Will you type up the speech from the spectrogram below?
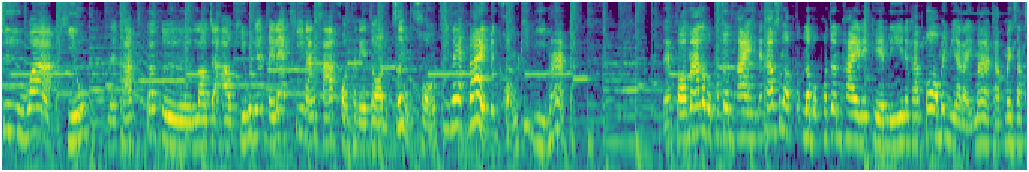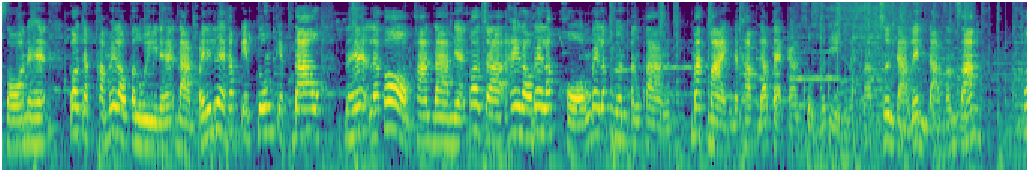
ชื่อว่าคิ้วนะครับ ก็คือเราจะเอาคิ้วเนี้ยไปแลกที่ร้านค้าคอมพเนจร ซึ่งของที่แลกได้เป็นของที่ดีมาก นะต่อมาระบบผจญภัยนะครับสำหรับระบบผจญภัยในเกมนี้นะครับก็ไม่มีอะไรมากครับไม่ซับซ้อนนะฮะก็จะทำให้เราตะลุยนะฮะด่านไปเรื่อยๆครับเก็บดงเก็บดาวนะฮะแล้วก็ผ่านด่านเนี่ยก็จะให้เราได้รับของได้รับเงินต่างๆ มากมายนะครับแล้วแต่การสุ่มนั่นเองนะครับซึ่งการเล่นด่านซ้ำๆก็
